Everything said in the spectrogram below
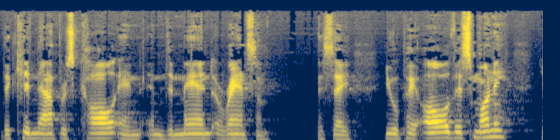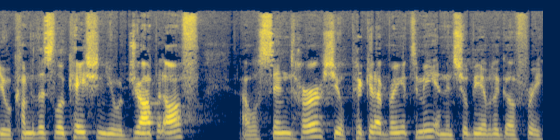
the kidnappers call and, and demand a ransom. They say, You will pay all this money, you will come to this location, you will drop it off. I will send her, she'll pick it up, bring it to me, and then she'll be able to go free.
